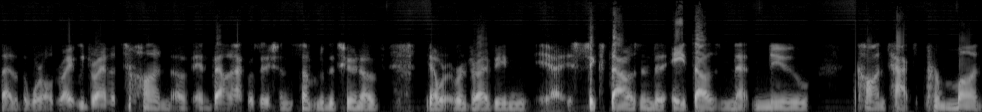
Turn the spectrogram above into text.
side of the world, right? We drive a ton of inbound acquisitions, something to the tune of, you know, we're, we're driving yeah, 6,000 to 8,000 net new contacts per month.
